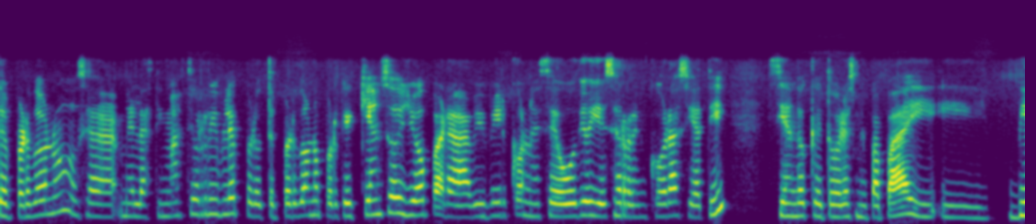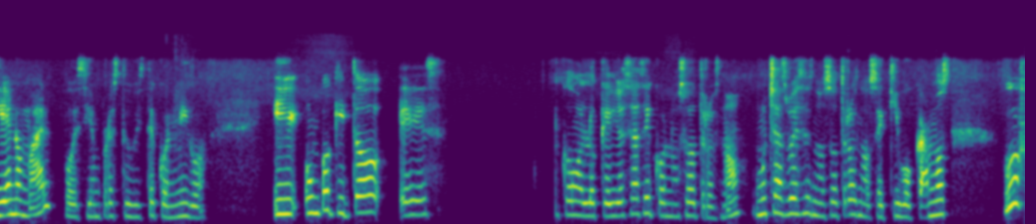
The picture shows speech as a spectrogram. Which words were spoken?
te perdono, o sea, me lastimaste horrible, pero te perdono porque ¿quién soy yo para vivir con ese odio y ese rencor hacia ti? siendo que tú eres mi papá y, bien o mal, pues siempre estuviste conmigo. Y un poquito es como lo que Dios hace con nosotros, ¿no? Muchas veces nosotros nos equivocamos, uff,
